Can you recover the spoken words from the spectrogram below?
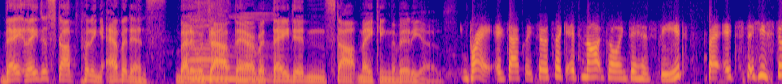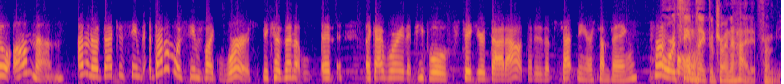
They they just stopped putting evidence that it was out there, but they didn't stop making the videos. Right, exactly. So it's like it's not going to his feed, but it's he's still on them. I don't know. That just seems that almost seems like worse because then it, it like I worry that people figured that out that it upset me or something. It's not Or it cool. seems like they're trying to hide it from you.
